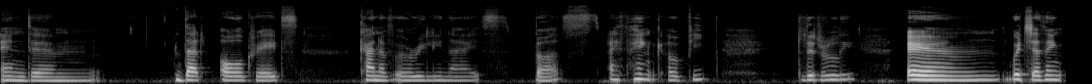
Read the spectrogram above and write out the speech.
and um, that all creates kind of a really nice buzz. I think, or beat, literally, um, which I think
